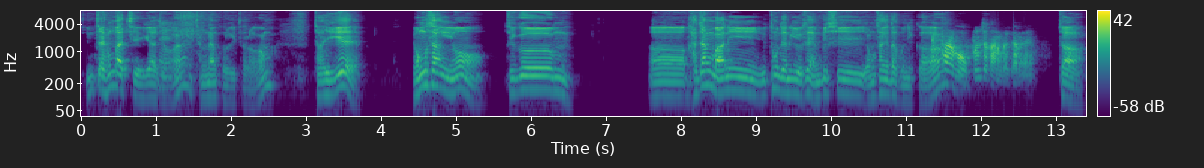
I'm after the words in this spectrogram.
진짜 형같이 얘기하죠. 네. 어? 장난꾸러기처럼. 자, 이게 영상이요. 지금, 어, 가장 많이 유통되는 게 요새 MBC 영상이다 보니까. 패턴을 보고 분석하는 거잖아요. 자,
